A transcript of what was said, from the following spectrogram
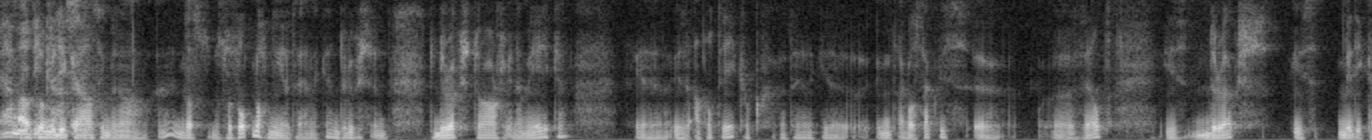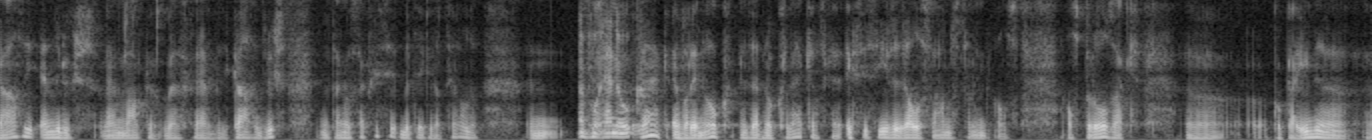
ja, Automedicatie bijna. Hè. Dat, is, dat is zot nog niet uiteindelijk. Hè. Drugs en de drugstores in Amerika uh, is de apotheek ook uiteindelijk. Is, in het anglo-saxisch veld is drugs is medicatie en drugs. Wij, maken, wij schrijven medicatie en drugs. In het anglo-saxische betekent datzelfde. En, en voor hen ook? Gelijk, en voor hen ook. En ze hebben ook gelijk. Als je excessief dezelfde samenstelling als, als Prozac, uh, cocaïne, uh,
